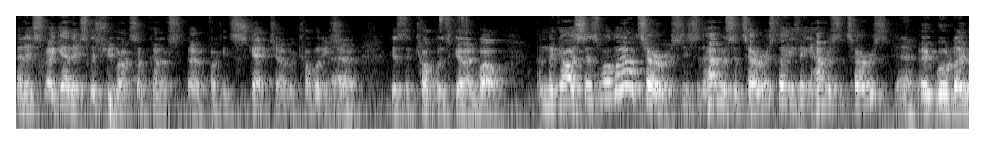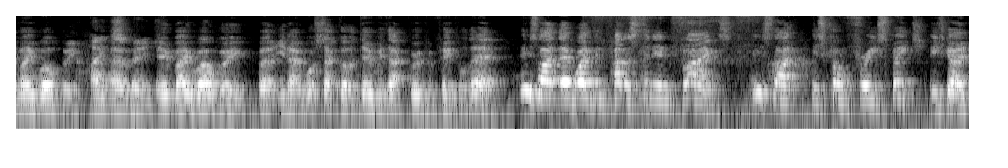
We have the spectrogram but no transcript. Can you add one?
and it's again, it's literally like some kind of uh, fucking sketch out of a comedy show because the copper's going well. And the guy says, "Well, they are terrorists." He said, "Hamas are terrorists. Don't you think Hamas are terrorists?" Yeah. "Eh, well, they may well be. Um, Hate speech. It may well be, but you know, what's that got to do with that group of people there? He's like they're waving Palestinian flags. He's like it's called free speech. He's going,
